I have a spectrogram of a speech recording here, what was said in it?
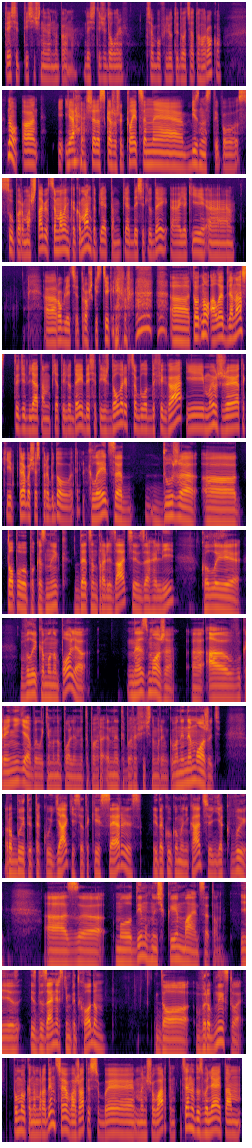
10 тисяч, напевно, 10 тисяч доларів. Це був лютий 20-го року. Ну, е, я ще раз скажу, що клей це не бізнес, типу, супермасштабів. Це маленька команда, 5-10 людей, е, які. Е, Роблять трошки стікерів. То, ну, Але для нас, тоді для там, п'яти людей, 10 тисяч доларів це було дофіга, і ми вже такі треба щось перебудовувати. Клей це дуже е, топовий показник децентралізації взагалі, коли велика монополія не зможе. Е, а в Україні є великі монополії на, типогра... на типографічному ринку. Вони не можуть робити таку якість, такий сервіс і таку комунікацію, як ви, е, з молодим гнучким майндсетом і з дизайнерським підходом до виробництва. Помилка номер один це вважати себе меншовартим. Це не дозволяє там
